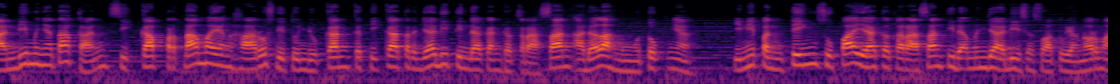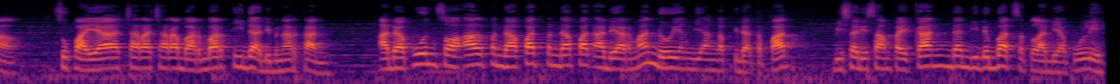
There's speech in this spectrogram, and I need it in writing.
Andi menyatakan sikap pertama yang harus ditunjukkan ketika terjadi tindakan kekerasan adalah mengutuknya. Ini penting supaya kekerasan tidak menjadi sesuatu yang normal, supaya cara-cara barbar tidak dibenarkan. Adapun soal pendapat-pendapat Ade Armando yang dianggap tidak tepat, bisa disampaikan dan didebat setelah dia pulih.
